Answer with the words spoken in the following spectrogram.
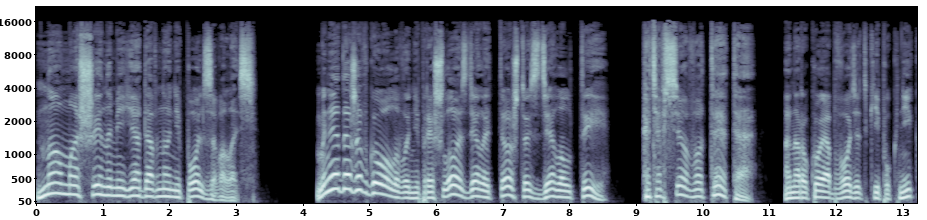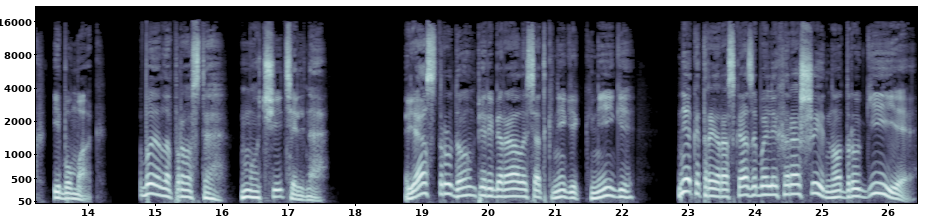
Но машинами я давно не пользовалась. Мне даже в голову не пришло сделать то, что сделал ты. Хотя все вот это... Она рукой обводит кипу книг и бумаг. Было просто мучительно. Я с трудом перебиралась от книги к книге. Некоторые рассказы были хороши, но другие...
